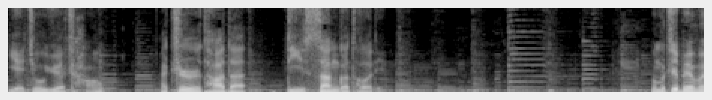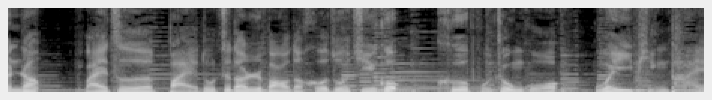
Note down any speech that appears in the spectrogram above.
也就越长，这是它的第三个特点。那么这篇文章来自百度知道日报的合作机构科普中国微平台。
